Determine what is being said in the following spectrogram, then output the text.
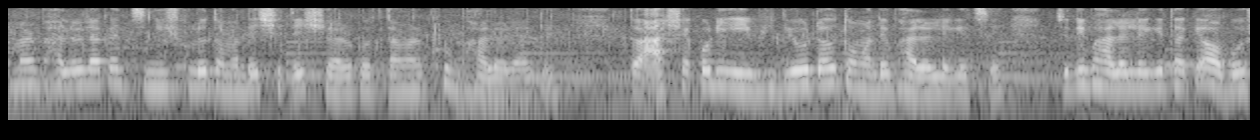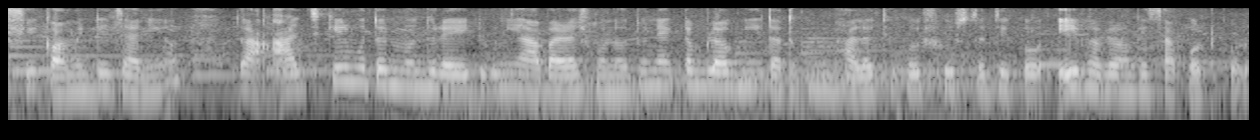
আমার ভালো লাগার জিনিসগুলো তোমাদের সাথে শেয়ার করতে আমার খুব ভালো লাগে। তো আশা করি এই ভিডিওটাও তোমাদের ভালো লেগেছে। যদি ভালো লেগে থাকে অবশ্যই কমেন্টে জানিও। তো আজকের মতন বন্ধুরা এইটুকুনি, আবার আসব নতুন একটা ব্লগ নিয়ে। ততক্ষণ ভালো থেকো, সুস্থ থেকো, এইভাবে আমাকে সাপোর্ট করো।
